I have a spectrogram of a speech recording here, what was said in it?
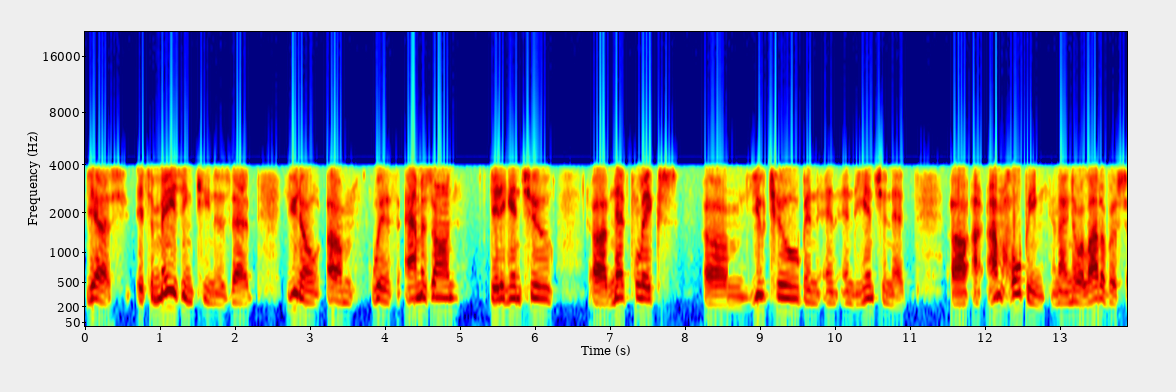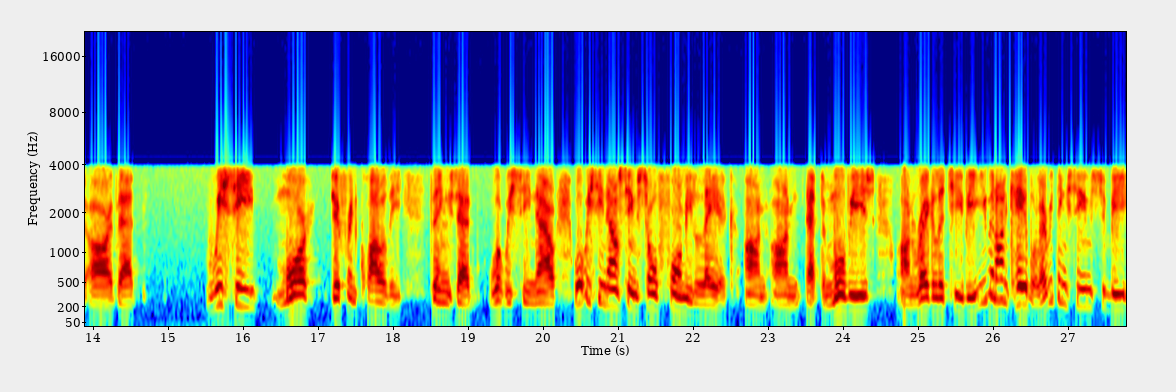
Yes, it's amazing, Tina, is that you know um, with Amazon getting into uh, Netflix, um, YouTube, and, and and the internet. Uh, I, I'm hoping, and I know a lot of us are, that we see more different quality things that what we see now. What we see now seems so formulaic on on at the movies, on regular TV, even on cable. Everything seems to be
